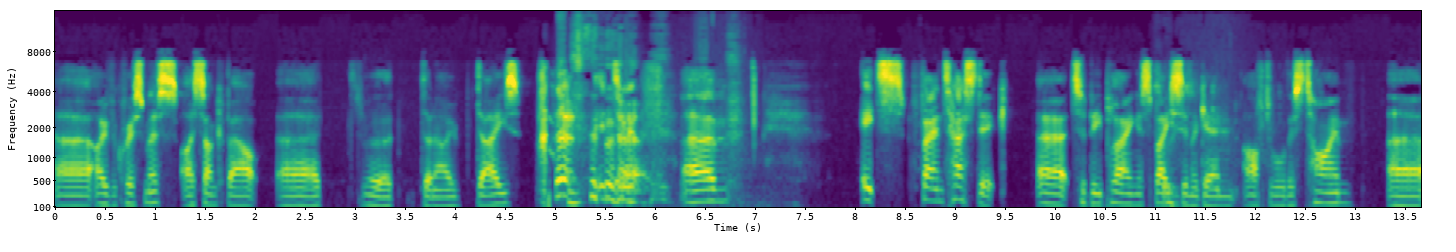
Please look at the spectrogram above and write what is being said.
uh, over Christmas. I sunk about uh, uh, don't know days into it. Um, it's fantastic uh, to be playing a space sim again after all this time, uh,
